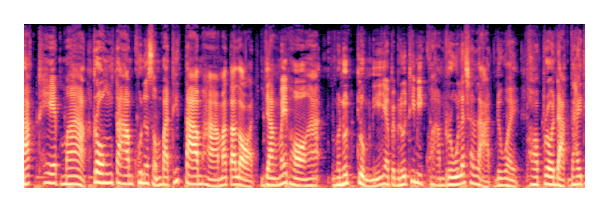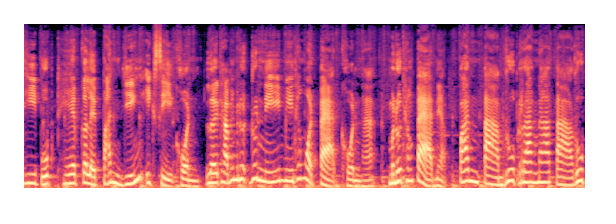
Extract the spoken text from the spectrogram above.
รักเทพมาก ตรงตามคุณสมบัติที่ตามหามาตลอดยังไม่พอฮะ มนุษย์กลุ่มนี้ยังเป็นมนุษย์ที่มีความรู้และฉลาดด้วย พอ product ได้ที่ปุ๊บเทพก็เลยปั้นหญิงอีก 4 คน เลยทำให้มนุษย์รุ่นนี้มีทั้งหมด 8 คนฮะมนุษย์ทั้ง 8 เนี่ย ปั้นตามรูปร่างหน้าตารูป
